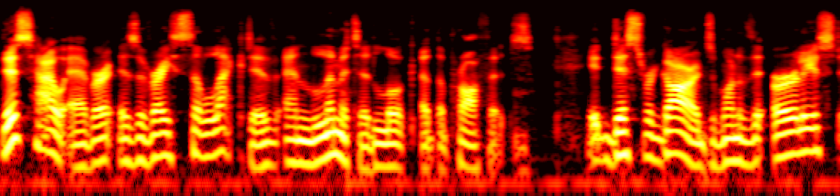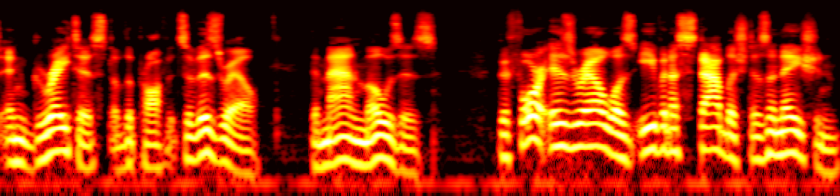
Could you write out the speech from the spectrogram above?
This, however, is a very selective and limited look at the prophets. It disregards one of the earliest and greatest of the prophets of Israel, the man Moses. Before Israel was even established as a nation,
